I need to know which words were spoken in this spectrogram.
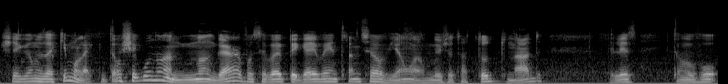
Chegamos aqui, moleque. Então chegou no, no hangar, você vai pegar e vai entrar no seu avião. O meu já está todo tunado, beleza? Então eu vou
